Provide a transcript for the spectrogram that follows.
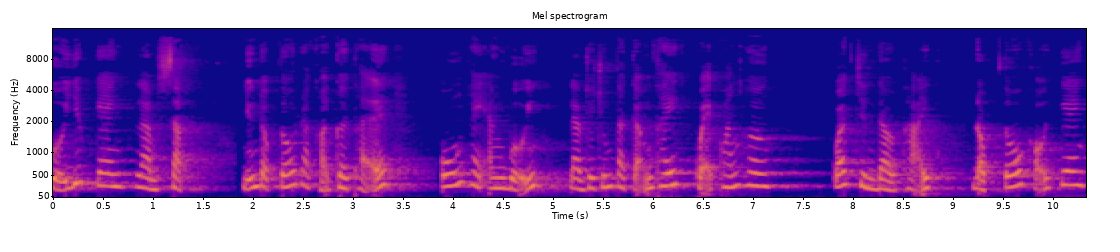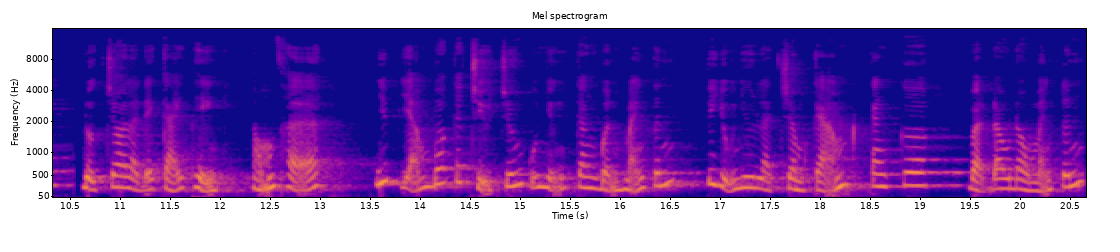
Bưởi giúp gan làm sạch những độc tố ra khỏi cơ thể. Uống hay ăn bưởi làm cho chúng ta cảm thấy khỏe khoắn hơn. Quá trình đào thải độc tố khỏi gan được cho là để cải thiện tổng thể, giúp giảm bớt các triệu chứng của những căn bệnh mãn tính, ví dụ như là trầm cảm, căng cơ và đau đầu mãn tính.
